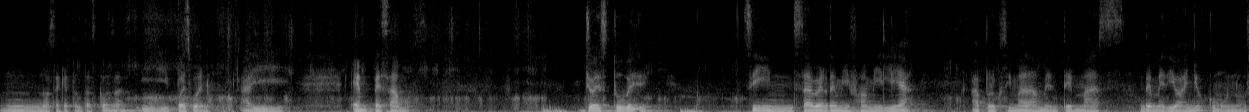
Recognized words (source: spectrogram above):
mm, no sé qué tantas cosas y pues bueno, ahí empezamos. Yo estuve sin saber de mi familia aproximadamente más de medio año, como unos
